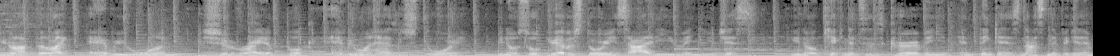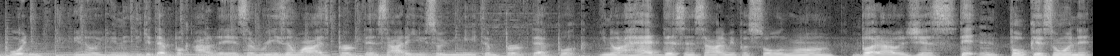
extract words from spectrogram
You know, I feel like everyone should write a book. Everyone has a story. You know, so if you have a story inside of you and you just, you know, kicking it to this curve and, and thinking it's not significant and important, you know, you need to get that book out of there. It's a reason why it's birthed inside of you, so you need to birth that book. You know, I had this inside of me for so long, but I was just didn't focus on it.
